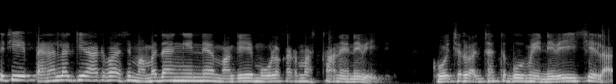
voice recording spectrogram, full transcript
ඉතින් මේ පැනලා ගියාට පස්සේ මම දැන් ඉන්නේ මගේ මූල කර්මස්ථානයේ නෙවෙයි. ගෝචර වජ්ජත් භූමියේ නෙවෙයි කියලා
